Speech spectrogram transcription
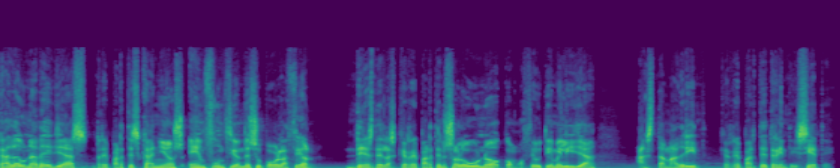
Cada una de ellas reparte escaños en función de su población, desde las que reparten solo uno, como Ceuta y Melilla, hasta Madrid, que reparte 37.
